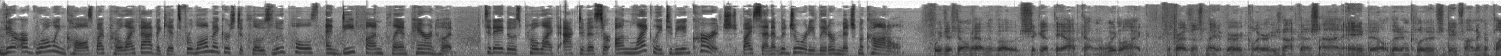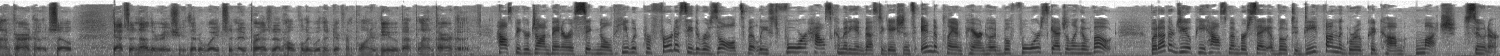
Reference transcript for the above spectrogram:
There are growing calls by pro life advocates for lawmakers to close loopholes and defund Planned Parenthood. Today, those pro life activists are unlikely to be encouraged by Senate Majority Leader Mitch McConnell. We just don't have the votes to get the outcome that we'd like. The president's made it very clear he's not going to sign any bill that includes defunding of Planned Parenthood. So that's another issue that awaits a new president, hopefully with a different point of view about Planned Parenthood. House Speaker John Boehner has signaled he would prefer to see the results of at least four House committee investigations into Planned Parenthood before scheduling a vote. But other GOP House members say a vote to defund the group could come much sooner.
